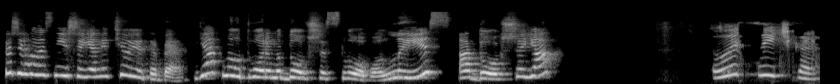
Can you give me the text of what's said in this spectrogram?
Скажи голосніше, я не чую тебе. Як ми утворимо довше слово? Лис, а довше як? Лисичка.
